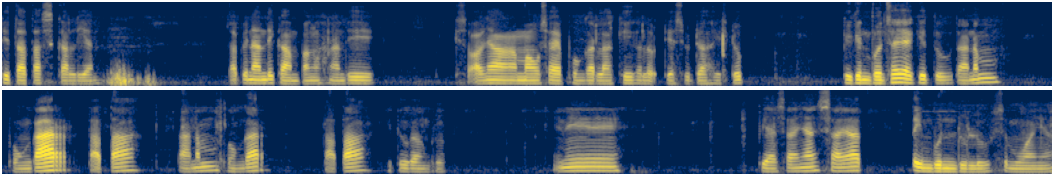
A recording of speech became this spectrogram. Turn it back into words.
ditata sekalian tapi nanti gampang lah nanti soalnya mau saya bongkar lagi kalau dia sudah hidup. Bikin bonsai ya gitu tanam bongkar tata tanam bongkar tata gitu Kang Bro. Ini biasanya saya timbun dulu semuanya.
